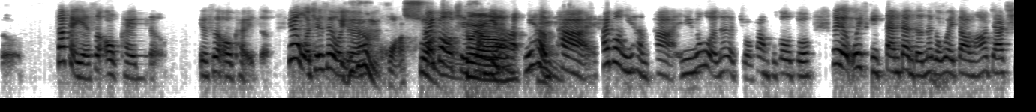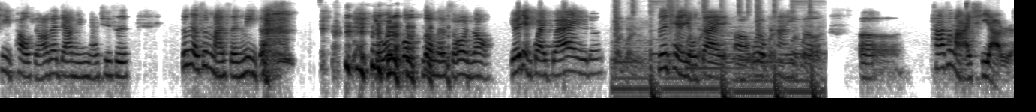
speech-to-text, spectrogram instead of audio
择，sake 也是 OK 的，也是 OK 的。因为我其实我觉得很划算。Highball 其实你很、啊、你很怕、欸嗯、Highball 你很怕，你如果那个酒放不够多，那个 whisky 淡淡的那个味道，然后加气泡水，然后再加柠檬，其实真的是蛮神秘的。酒味不够重的时候，你知道，有一点怪怪的。之前有在呃，我有看一个呃。他是马来西亚人，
